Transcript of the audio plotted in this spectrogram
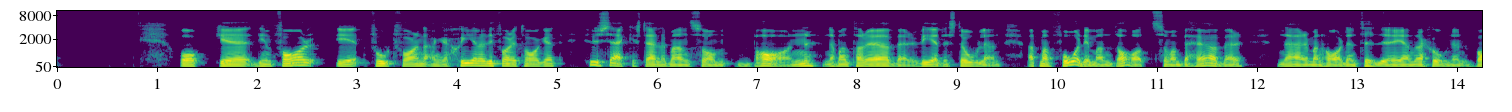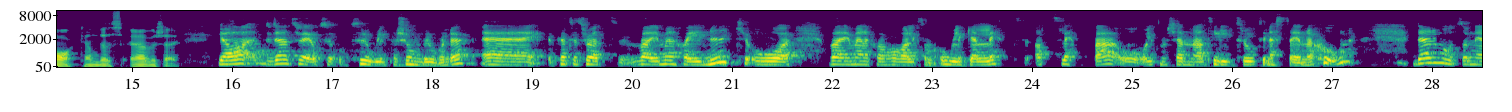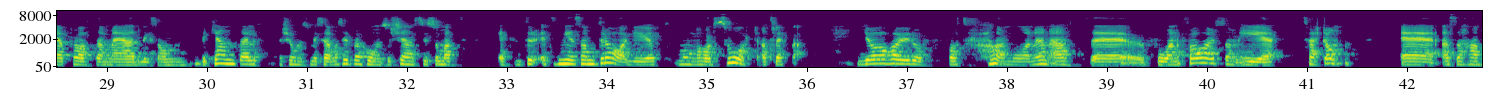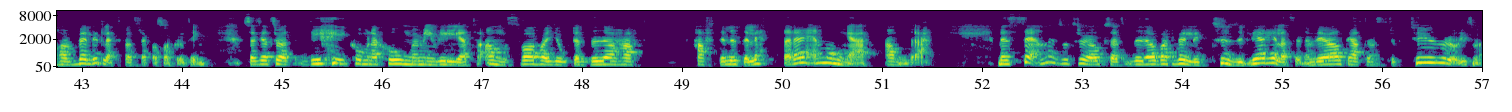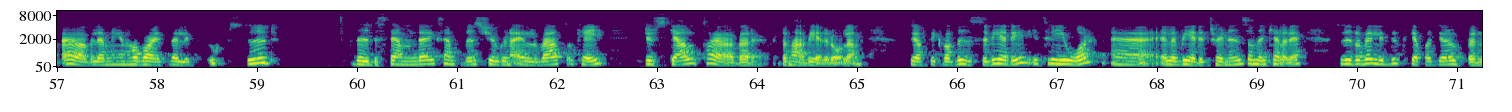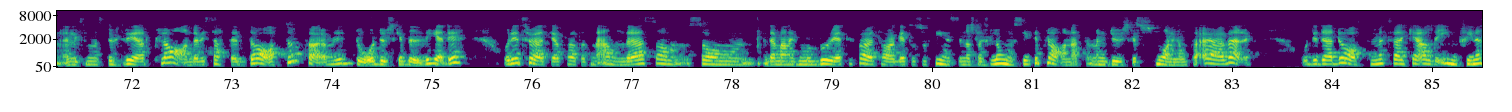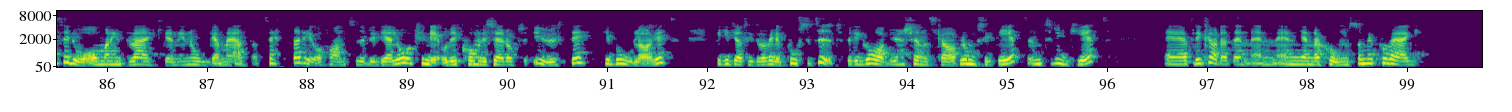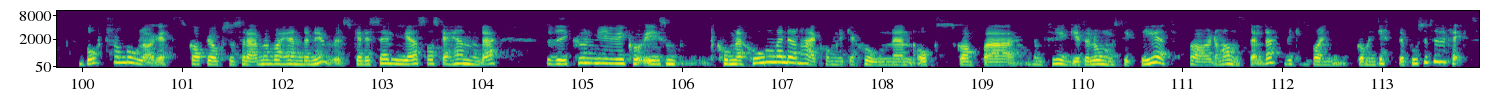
och eh, din far är fortfarande engagerad i företaget. Hur säkerställer man som barn när man tar över vd-stolen att man får det mandat som man behöver när man har den tidigare generationen vakandes över sig? Ja, det där tror jag är också otroligt personberoende. Eh, för att jag tror att varje människa är unik och varje människa har liksom olika lätt att släppa och, och liksom känna tilltro till nästa generation. Däremot så när jag pratar med liksom bekanta eller personer som är i samma situation så känns det som att ett, ett gemensamt drag är att många har svårt att släppa. Jag har ju då fått förmånen att eh, få en far som är tvärtom Eh, alltså han har väldigt lätt för att släppa saker och ting. Så att jag tror att det i kombination med min vilja att ta ansvar har gjort att vi har haft, haft det lite lättare än många andra. Men sen så tror jag också att vi har varit väldigt tydliga hela tiden. Vi har alltid haft en struktur och liksom överlämningen har varit väldigt uppstyrd. Vi bestämde exempelvis 2011 att okej, okay, du ska ta över den här vd-rollen. Så jag fick vara vice vd i tre år, eh, eller vd-trainee som vi kallar det. Så vi var väldigt duktiga på att göra upp en, en, liksom en strukturerad plan där vi satte ett datum för, men det är då du ska bli vd. Och det tror jag att jag har pratat med andra som, som där man liksom har börjat i företaget och så finns det någon slags långsiktig plan att men du ska så småningom ta över. Och det där datumet verkar aldrig infinna sig då om man inte verkligen är noga med att, att sätta det och ha en tydlig dialog kring det. Och vi kommunicerade också ut det till bolaget, vilket jag tyckte var väldigt positivt, för det gav ju en känsla av långsiktighet, en trygghet. Eh, för det är klart att en, en, en generation som är på väg bort från bolaget skapar ju också sådär, men vad händer nu? Ska det säljas? Vad ska hända? Så vi kunde ju i liksom, kombination med den här kommunikationen och skapa liksom, trygghet och långsiktighet för de anställda, vilket var en, gav en jättepositiv effekt.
